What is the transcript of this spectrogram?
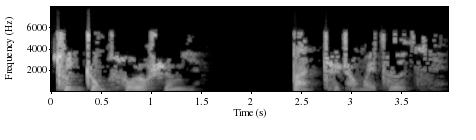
尊重所有声音，但只成为自己。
